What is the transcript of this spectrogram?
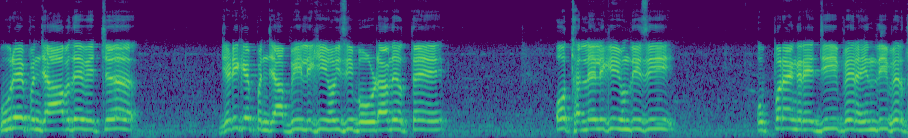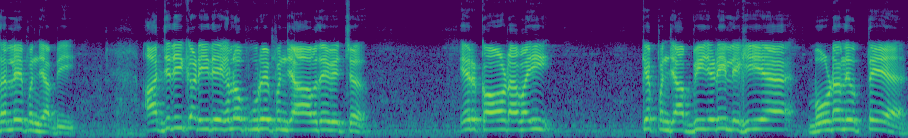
ਪੂਰੇ ਪੰਜਾਬ ਦੇ ਵਿੱਚ ਜਿਹੜੀ ਕਿ ਪੰਜਾਬੀ ਲਿਖੀ ਹੋਈ ਸੀ ਬੋਰਡਾਂ ਦੇ ਉੱਤੇ, ਉਹ ਥੱਲੇ ਲਿਖੀ ਹੁੰਦੀ ਸੀ। ਉੱਪਰ ਅੰਗਰੇਜ਼ੀ, ਫਿਰ ਹਿੰਦੀ, ਫਿਰ ਥੱਲੇ ਪੰਜਾਬੀ। ਅੱਜ ਦੀ ਘੜੀ ਦੇਖ ਲਓ ਪੂਰੇ ਪੰਜਾਬ ਦੇ ਵਿੱਚ। ਇਹ ਰਿਕਾਰਡ ਆ ਬਾਈ ਕਿ ਪੰਜਾਬੀ ਜਿਹੜੀ ਲਿਖੀ ਹੈ, ਬੋਰਡਾਂ ਦੇ ਉੱਤੇ ਹੈ,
